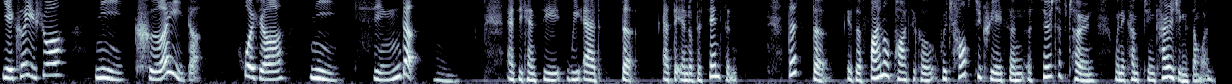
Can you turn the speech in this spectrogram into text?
也可以说你可以的，或者你行的。 As you can see, we add the at the end of the sentence. This the is a final particle which helps to create an assertive tone when it comes to encouraging someone.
